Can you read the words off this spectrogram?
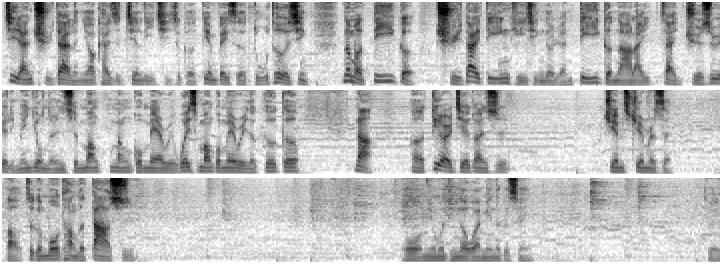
既然取代了，你要开始建立起这个电贝斯的独特性。那么第一个取代低音提琴的人，第一个拿来在爵士乐里面用的人是 Mon Montgomery，Wes Montgomery 的哥哥。那呃，第二阶段是 James Jamerson，好，这个 Motown 的大师。哦，你有没有听到外面那个声音？对，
